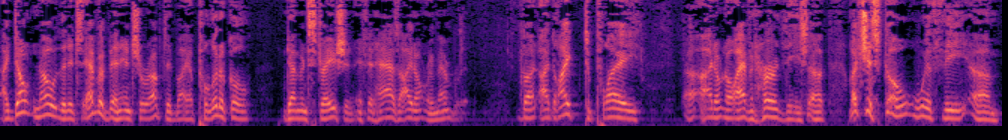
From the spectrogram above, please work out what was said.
I don't know that it's ever been interrupted by a political demonstration. If it has, I don't remember it. But I'd like to play. Uh, I don't know. I haven't heard these. Uh, let's just go with the um,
